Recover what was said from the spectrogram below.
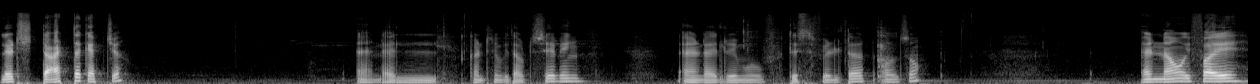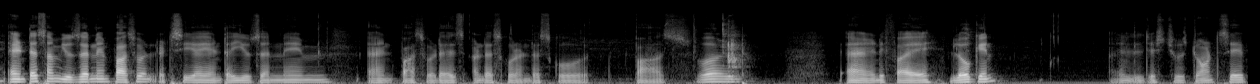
let's start the capture. And I'll continue without saving. And I'll remove this filter also. And now if I enter some username password let's see I enter username and password as underscore underscore password. And if I log in I'll just choose don't save.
